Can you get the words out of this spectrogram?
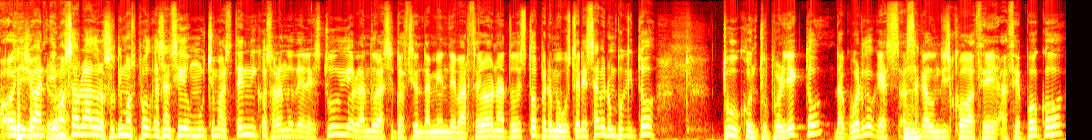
Oye, Joan, ¿Qué hemos va? hablado, los últimos podcasts han sido mucho más técnicos, hablando del estudio, hablando de la situación también de Barcelona, todo esto, pero me gustaría saber un poquito tú con tu proyecto, ¿de acuerdo? Que has, has sacado un disco hace, hace poco.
